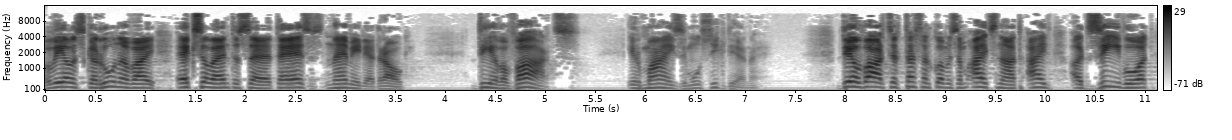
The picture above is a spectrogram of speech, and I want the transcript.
lieliska runa vai ekscelentas eh, tēzes. Nemīļie draugi. Dieva vārds ir maize mūsu ikdienai. Dieva vārds ir tas, ar ko mēs esam aicināti dzīvot,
